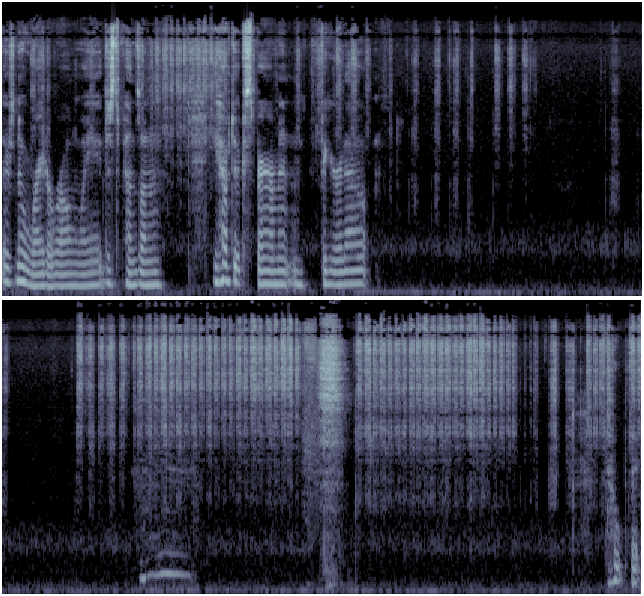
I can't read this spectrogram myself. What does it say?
There's no right or wrong way. It just depends on, you have to experiment and figure it out. I hope that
